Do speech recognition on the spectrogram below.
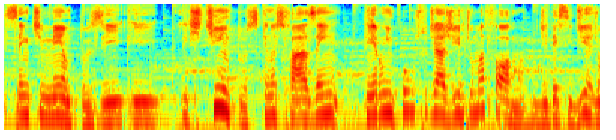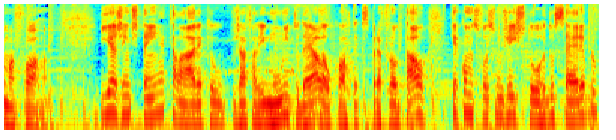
sentimentos e, e instintos que nos fazem ter o impulso de agir de uma forma, de decidir de uma forma. E a gente tem aquela área que eu já falei muito dela, o córtex pré-frontal, que é como se fosse um gestor do cérebro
